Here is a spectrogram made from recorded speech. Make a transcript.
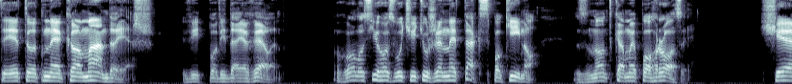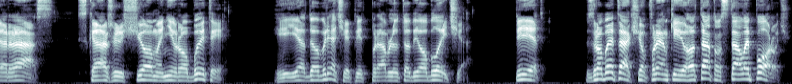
Ти тут не командуєш, відповідає Гелен. Голос його звучить уже не так спокійно, з нотками погрози. Ще раз скажеш, що мені робити, і я добряче підправлю тобі обличчя. Піт, зроби так, щоб Френк і його тато стали поруч,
